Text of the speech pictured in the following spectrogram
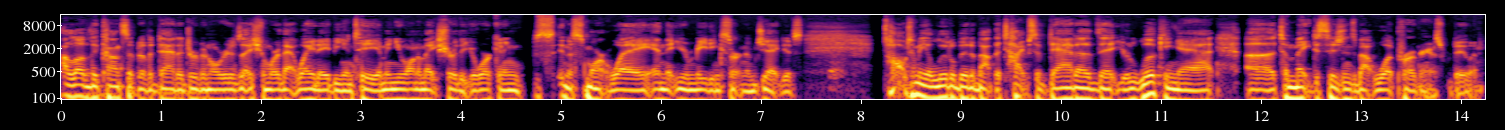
I love the concept of a data driven organization where that way at AB&T, I mean, you want to make sure that you're working in a smart way and that you're meeting certain objectives. Talk to me a little bit about the types of data that you're looking at uh, to make decisions about what programs we're doing.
